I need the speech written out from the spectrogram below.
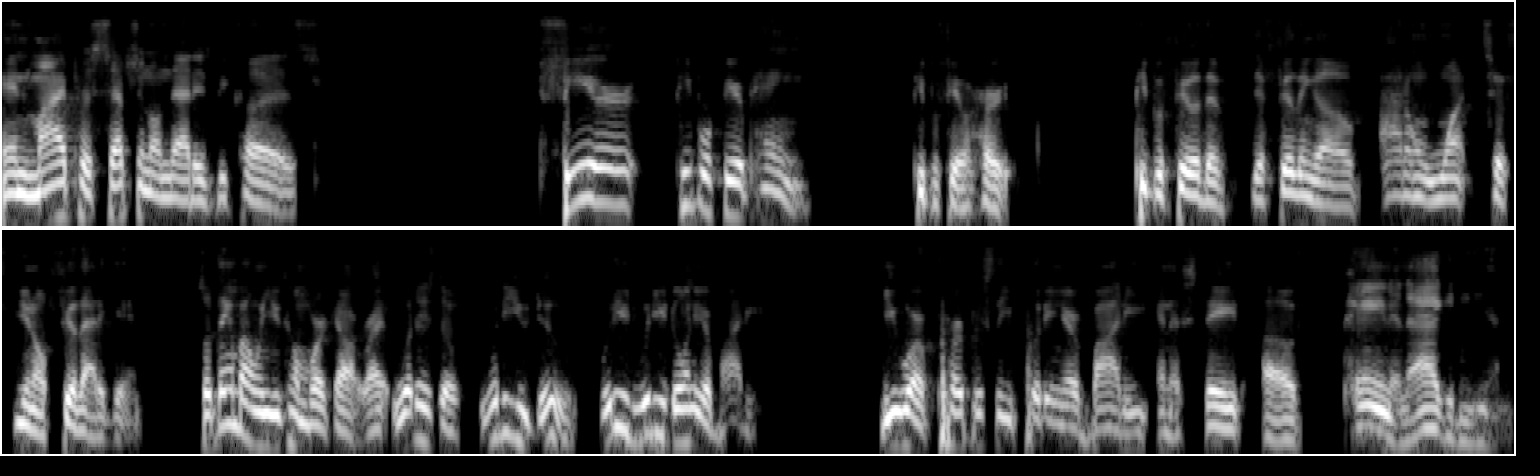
And my perception on that is because fear, people fear pain, people feel hurt, people feel the the feeling of I don't want to, you know, feel that again. So think about when you come work out, right? What is the what do you do? What do you what are you doing to your body? You are purposely putting your body in a state of pain and agony and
